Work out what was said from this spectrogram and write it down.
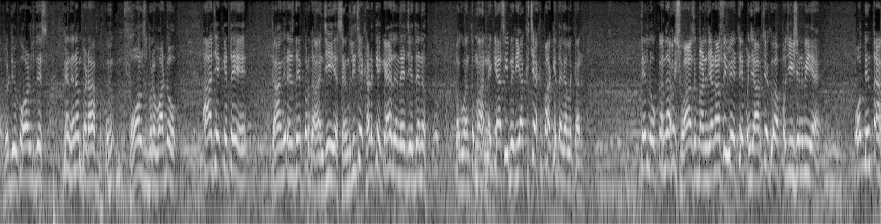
ਵਾਟ ਯੂ ਕਾਲ ਦਿਸ ਕਹਿੰਦੇ ਨਾ, ਬੜਾ ਫਾਲਸ ਬਰਵਾਡੋ। ਆ ਜੇ ਕਿਤੇ ਕਾਂਗਰਸ ਦੇ ਪ੍ਰਧਾਨ ਜੀ ਅਸੈਂਬਲੀ 'ਚ ਖੜ ਕੇ ਕਹਿ ਦਿੰਦੇ ਜਿਸ ਦਿਨ ਭਗਵੰਤ ਮਾਨ ਨੇ ਕਿਹਾ ਸੀ, ਮੇਰੀ ਅੱਖ 'ਚ ਅੱਖ ਪਾ ਕੇ ਤਾਂ ਗੱਲ ਕਰ। ਤੇ ਲੋਕਾਂ ਦਾ ਵਿਸ਼ਵਾਸ ਬਣ ਜਾਣਾ ਸੀ ਵੀ ਇੱਥੇ ਪੰਜਾਬ 'ਚ ਕੋਈ ਆਪੋਜੀਸ਼ਨ ਵੀ ਹੈ। ਉਹ ਦਿਨ ਤਾਂ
